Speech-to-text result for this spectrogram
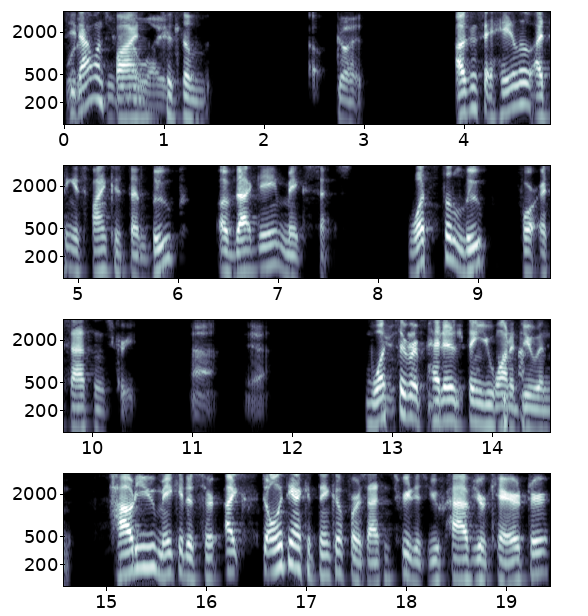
See, What that one's fine because like- the Go ahead. I was gonna say Halo. I think it's fine because the loop of that game makes sense. What's the loop for Assassin's Creed? Uh, yeah. What's the repetitive thing you want to do, and how do you make it a certain? Like the only thing I can think of for Assassin's Creed is you have your character,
